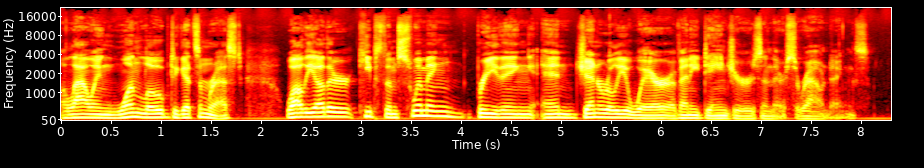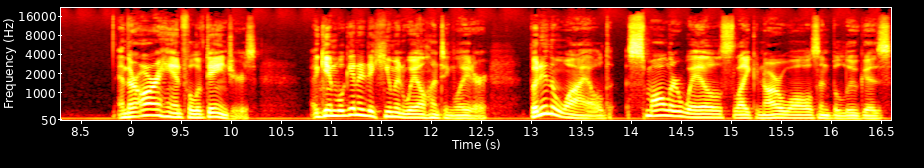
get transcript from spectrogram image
allowing one lobe to get some rest, while the other keeps them swimming, breathing, and generally aware of any dangers in their surroundings. And there are a handful of dangers. Again, we'll get into human whale hunting later, but in the wild, smaller whales like narwhals and belugas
